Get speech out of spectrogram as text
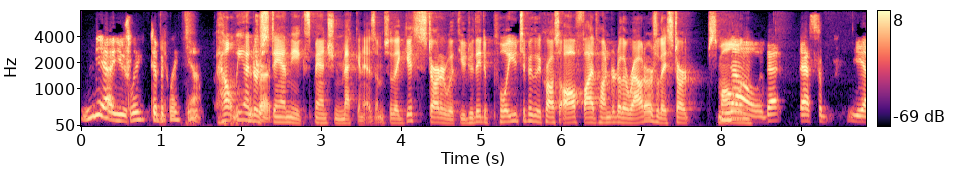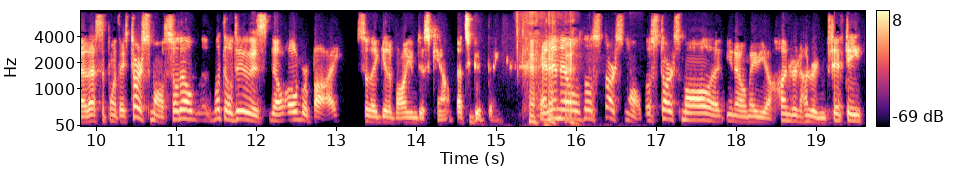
Yeah, usually, typically, yeah. Help me understand the expansion mechanism. So they get started with you. Do they deploy you typically across all 500 of the routers, or they start small? No, and- that that's the yeah, that's the point. They start small. So they'll what they'll do is they'll overbuy, so they get a volume discount. That's a good thing. And then they'll they'll start small. They'll start small at you know maybe 100, 150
